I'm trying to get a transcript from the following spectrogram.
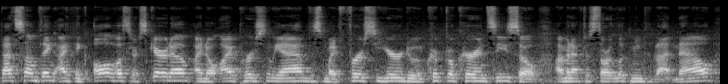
that's something I think all of us are scared of. I know I personally am. This is my first year doing cryptocurrency, so I'm gonna have to start looking into that now.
